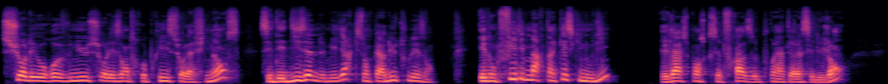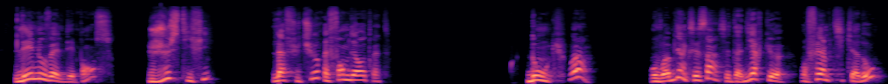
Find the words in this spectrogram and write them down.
sur les hauts revenus, sur les entreprises, sur la finance, c'est des dizaines de milliards qui sont perdus tous les ans. Et donc Philippe Martin, qu'est-ce qu'il nous dit? Et là, je pense que cette phrase pourrait intéresser les gens. Les nouvelles dépenses justifient la future réforme des retraites. Donc, voilà. On voit bien que c'est ça. C'est-à-dire qu'on fait un petit cadeau,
